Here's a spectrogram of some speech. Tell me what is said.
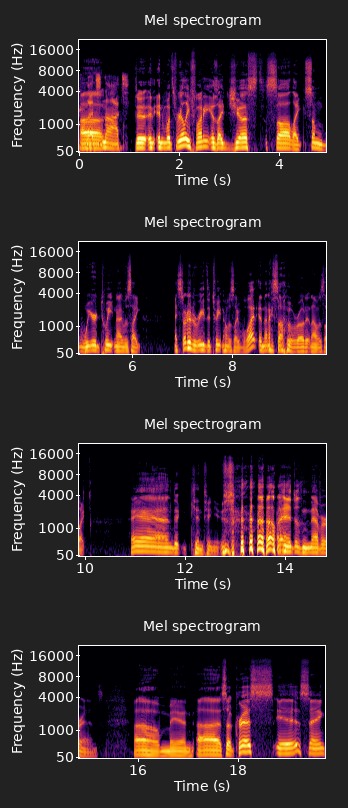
Uh, let's not. Dude, and, and what's really funny is I just saw like some weird tweet and I was like, I started to read the tweet and I was like, what? And then I saw who wrote it and I was like, and it continues. it just never ends. Oh, man. Uh, so Chris is saying,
